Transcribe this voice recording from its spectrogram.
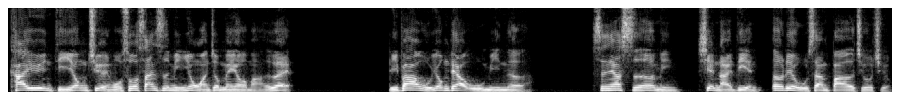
开运抵用券，我说三十名用完就没有嘛，对不对？礼拜五用掉五名了。剩下十二名，现来电二六五三八二九九。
